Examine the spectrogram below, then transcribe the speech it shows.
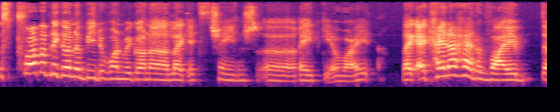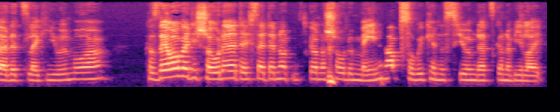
is probably going to be the one we're going to like exchange uh, raid gear, right? Like I kind of had a vibe that it's like Yulmore because they already showed it. They said they're not going to show the main hub, so we can assume that's going to be like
